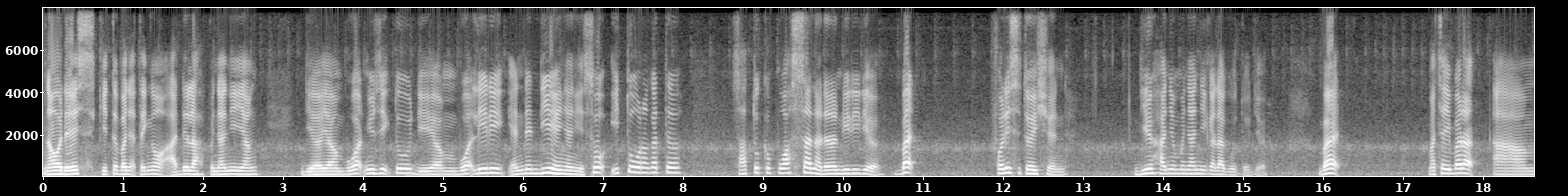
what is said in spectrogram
Nowadays Kita banyak tengok adalah penyanyi yang Dia yang buat music tu Dia yang buat lirik And then dia yang nyanyi. So itu orang kata Satu kepuasan lah dalam diri dia. But for this situation dia hanya menyanyikan lagu tu je. But macam ibarat um,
